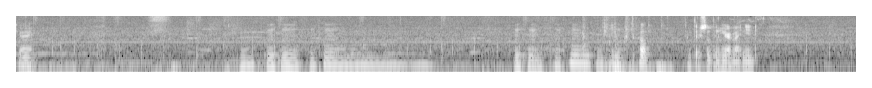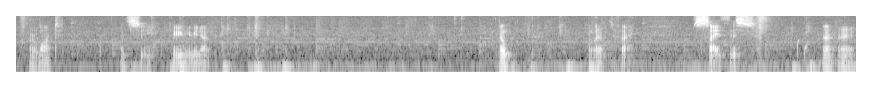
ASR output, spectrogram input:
Okay. Oh, think there's something here I might need or want. Let's see. Maybe, maybe not. Nope. Oh, what happens if I scythe this? Oh, alright.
